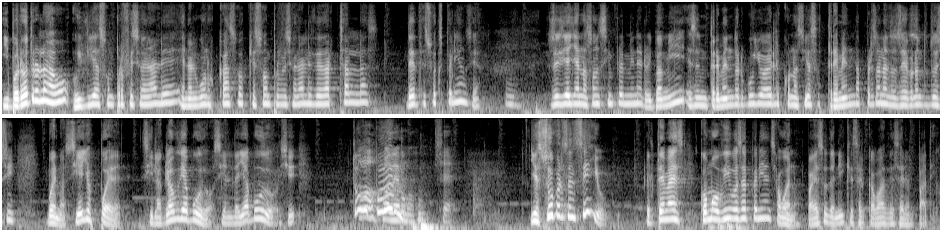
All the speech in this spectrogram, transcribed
Y por otro lado, hoy día son profesionales, en algunos casos, que son profesionales de dar charlas desde su experiencia. Entonces ya, ya no son simples mineros. Y para mí es un tremendo orgullo haberles conocido a esas tremendas personas. Entonces de pronto tú decís, bueno, si ellos pueden, si la Claudia pudo, si el de allá pudo, si... Todos, podemos. Sí. Y es súper sencillo. El tema es, ¿cómo vivo esa experiencia? Bueno, para eso tenéis que ser capaz de ser empático.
